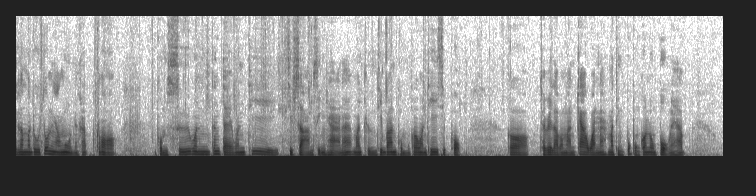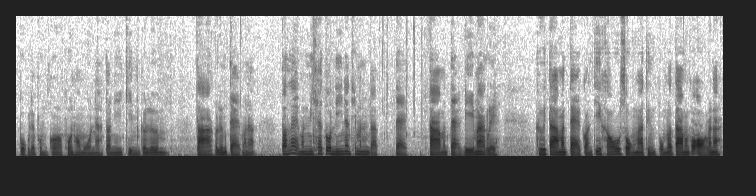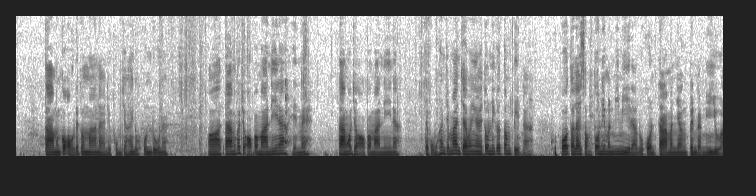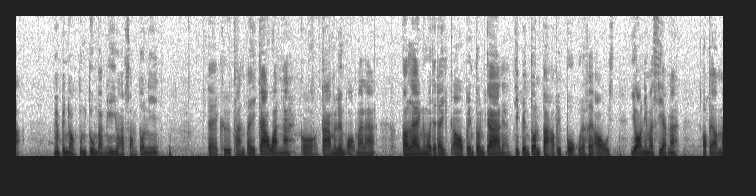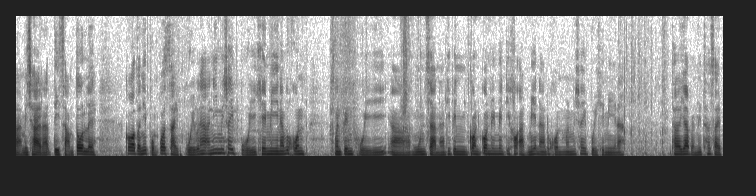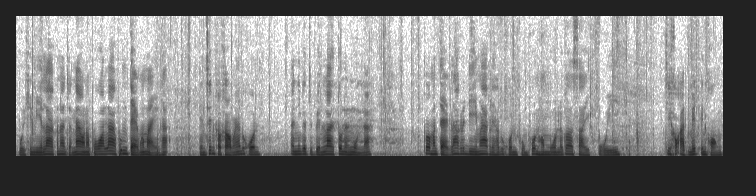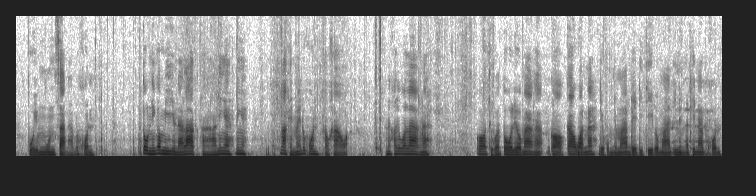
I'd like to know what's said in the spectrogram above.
ดี๋ยวเรามาดูต้นองุ่นนะครับ ก็ผมซื้อวันตั้งแต่วันที่ 13 สิงหานะ มาถึงที่บ้านผมก็วันที่ 16 ก็ใช้เวลาประมาณ 9 วันนะ มาถึงปุ๊บผมก็ลงปลูกนะครับปลูกแล้วผมก็พ่นฮอร์โมนนะ ตอนนี้กลิ่นก็เริ่มตาก็เริ่มแตกมาแล้วตอนแรกมันมีแค่ต้นนี้นะที่มันแบบแตกตามันแตกดีมากเลย คือตามันแตกก่อนที่เขาส่งมาถึงผมแล้วตามันก็ออกแล้วนะ ตามันก็ออกได้ประมาณไหนเดี๋ยวผมจะให้ทุกคนดูนะอ่าตามันก็จะออกประมาณนี้นะ เห็นไหมตามก็จะออกประมาณนี้นะ แต่ผมขั้นจะมั่นใจว่ายังไงต้นนี้ก็ต้องติดนะ เพราะว่าตอนแรกสองต้นนี้มันไม่มีแล้วทุกคนตามันยังเป็นแบบนี้อยู่อะยังเป็นดอกตุมๆแบบนี้อยู่ครับสองต้นนี้ แต่คือผ่านไปเก้าวันนะ ก็ตามันเริ่มออกมาแล้วฮะ ตอนแรกนึกว่าจะได้เอาเป็นต้นก้าเนี่ย ที่เป็นต้นป่าไปปลูกแล้วค่อยเอายอดนี่มาเสียบนะ เอาไปเอามาไม่ใช่ละติดสามต้นเลย ก็ตอนนี้ผมก็ใส่ปุ๋ยไปนะ อันนี้ไม่ใช่ปุ๋ยเคมีนะทุกคน มันเป็นปุ๋ยอ่ามูลสัตว์นะที่เป็นก้อนก้อนเม็ดๆที่เขาอัดเม็ดนะทุกคน มันไม่ใช่ปุ๋ยเคมีนะ ถ้าระยะแบบนี้ถ้าใส่ปุ๋ยเคมีรากก็น่าจะเน่านะ เพราะว่ารากเพิ่งแตกมาใหม่ครับเห็นเส้นขาวๆไหมนะทุกคน อันนี้ก็จะเป็นรากต้นองุ่นนะ ก็มันแตกรากได้ดีมากเลยครับทุกคน ผมพ่นฮอร์โมนแล้วก็ใส่ปุ๋ย ที่เขาอัดเม็ดเป็นของปุ๋ยมูลสัตว์นะครับทุกคน ต้นนี้ก็มีอยู่นะรากอ่านี่ไงนี่ไงรากเห็นไหมทุกคนขาวๆอะอันนี้เขาเรียกว่ารากนะ ก็ถือว่าโตเร็วมากฮะก็เก้าวันนะ เดี๋ยวผมจะมาอัปเดตอีกทีประมาณอีกหนึ่งอาทิตย์นะทุกคน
